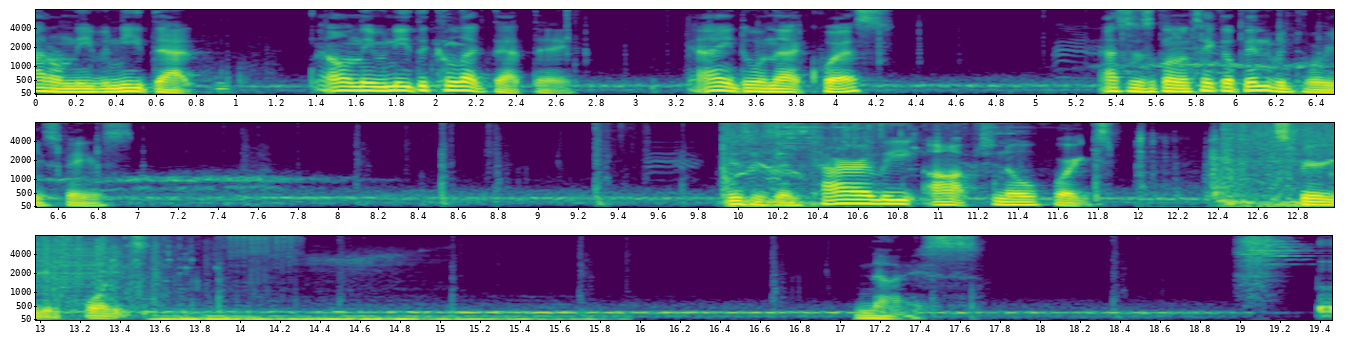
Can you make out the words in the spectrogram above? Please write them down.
I don't even need that. I don't even need to collect that thing. I ain't doing that quest. That's just gonna take up inventory space. This is entirely optional for ex experience points. Nice.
